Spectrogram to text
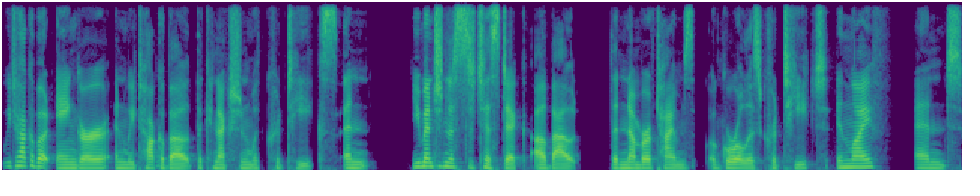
We talk about anger and we talk about the connection with critiques. And you mentioned a statistic about the number of times a girl is critiqued in life. And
